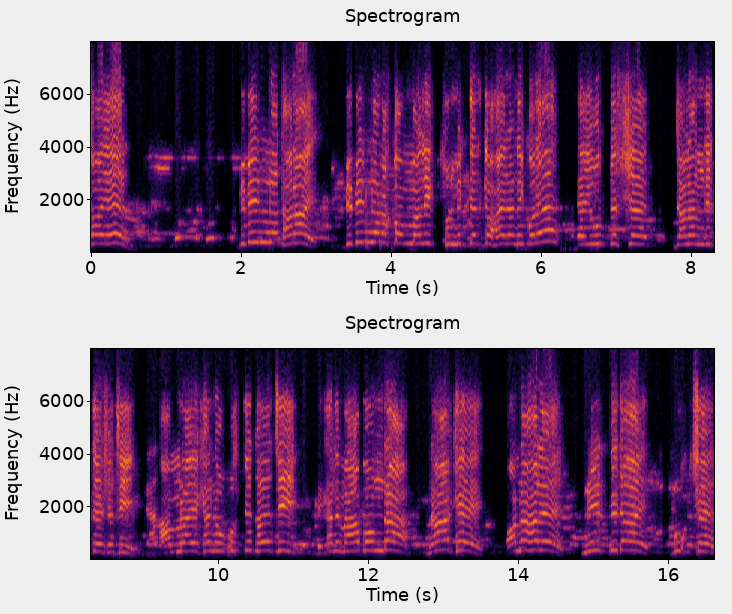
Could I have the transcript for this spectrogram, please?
ছয়ের বিভিন্ন ধারায় বিভিন্ন রকম মালিক শ্রমিকদেরকে হয়রানি করে এই উদ্দেশ্যে জানান দিতে এসেছি। আমরা এখানে উপস্থিত হয়েছি। এখানে মা বোনরা না খেয়ে অনাহারে নির্দ্বিধায় ভুগছেন।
